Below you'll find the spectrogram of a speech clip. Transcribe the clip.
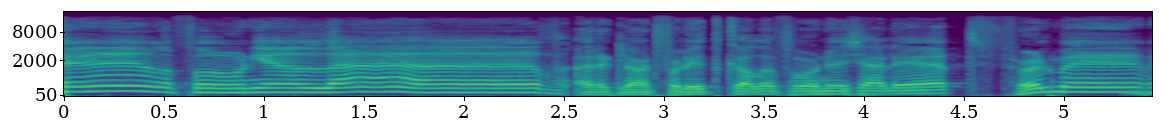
California love. Er det klart for litt California-kjærlighet? Følg med!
